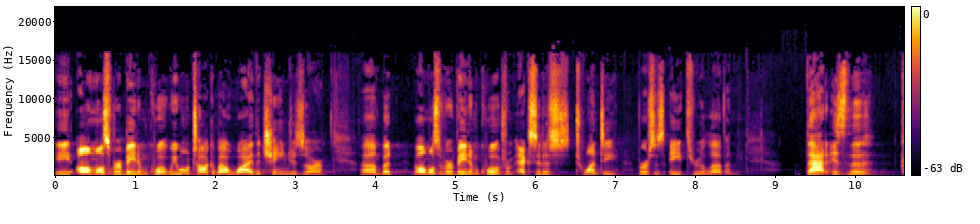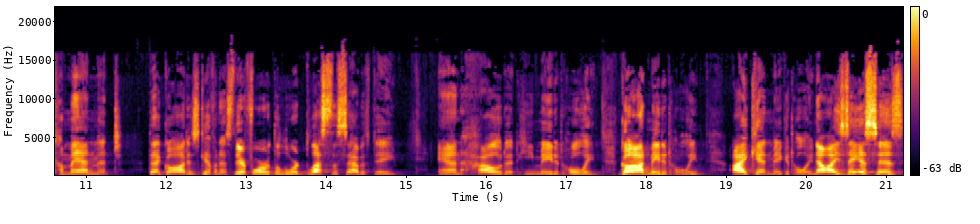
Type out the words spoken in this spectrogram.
a almost verbatim quote. We won't talk about why the changes are, um, but almost a verbatim quote from Exodus 20, verses 8 through 11. That is the commandment that God has given us. Therefore, the Lord blessed the Sabbath day and hallowed it. He made it holy. God made it holy I can't make it holy. Now, Isaiah says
